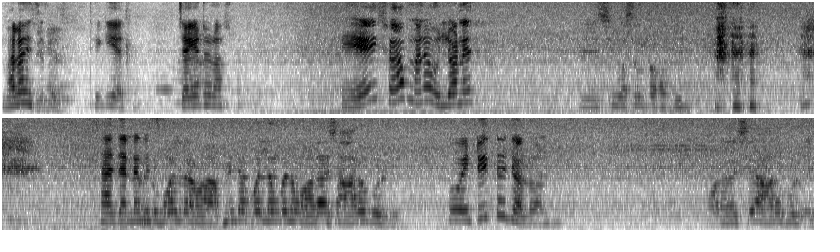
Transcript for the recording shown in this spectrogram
ভালো হয়েছে তো? ঠিকই আছে জায়গাটা নষ্ট। এই সব মানে সাজানো আমি বললাম আপনি যা করলাম বললাম ওরা এসে আরও করবে। ওইটাই তো জ্বলন। ওরা এসে আরও করবে।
